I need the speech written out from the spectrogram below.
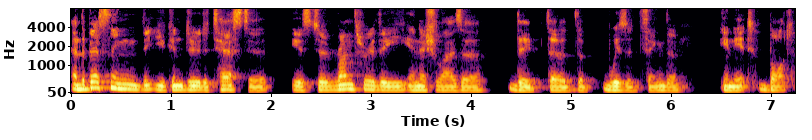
and the best thing that you can do to test it is to run through the initializer, the the the wizard thing, the init bot,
